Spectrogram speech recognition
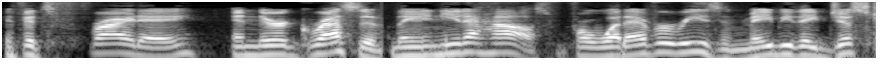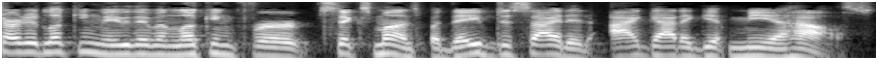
if it's Friday and they're aggressive, they need a house for whatever reason. Maybe they just started looking, maybe they've been looking for six months, but they've decided, I got to get me a house.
